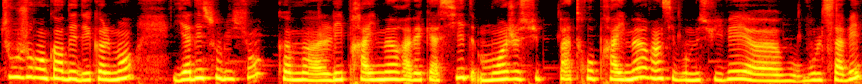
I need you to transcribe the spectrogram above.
toujours encore des décollements, il y a des solutions comme euh, les primers avec acide. Moi, je suis pas trop primer, hein, si vous me suivez, euh, vous, le savez.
